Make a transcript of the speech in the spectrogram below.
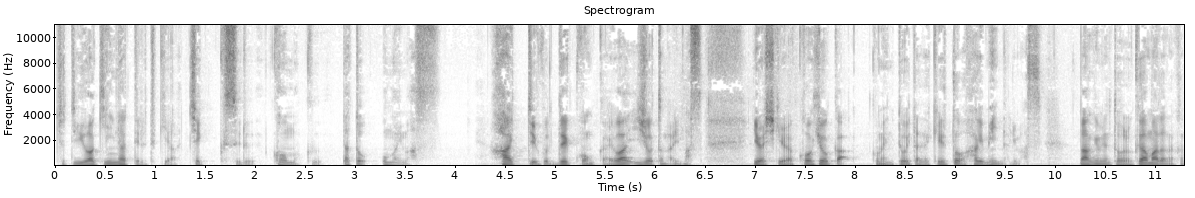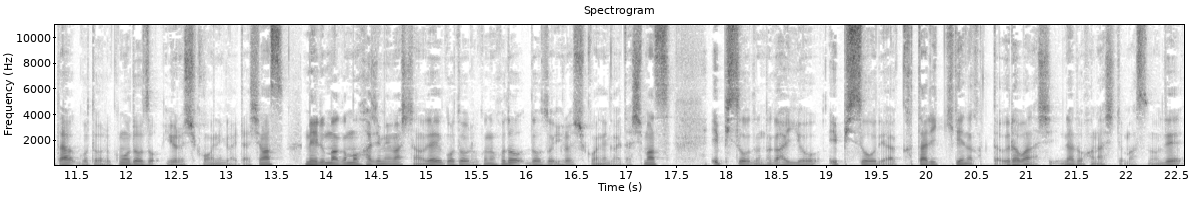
ちょっと弱気になっている時はチェックする項目だと思います。はい、ということで今回は以上となります。よろしければ高評価、コメントをいただけると励みになります。番組の登録はまだの方はご登録もどうぞよろしくお願いいたします。メルマガも始めましたのでご登録のほどどうぞよろしくお願いいたします。エピソードの概要、エピソードや語りきれなかった裏話など話してますので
